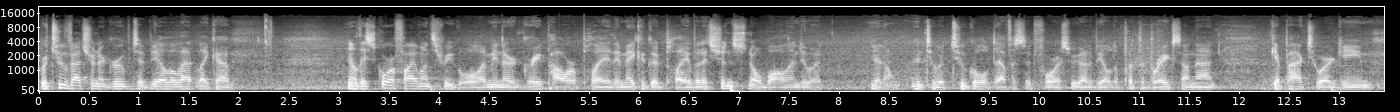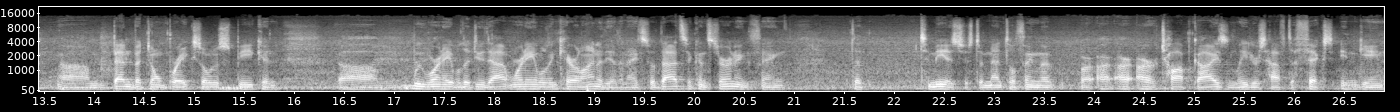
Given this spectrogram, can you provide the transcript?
We're too veteran a group to be able to let like a you know they score a five on three goal. I mean they're a great power play. They make a good play, but it shouldn't snowball into it you know into a two goal deficit for us. We got to be able to put the brakes on that, get back to our game, um, bend but don't break, so to speak, and. Um, we weren't able to do that. We weren't able in Carolina the other night, so that's a concerning thing that to me is just a mental thing that our, our, our, top guys and leaders have to fix in game.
